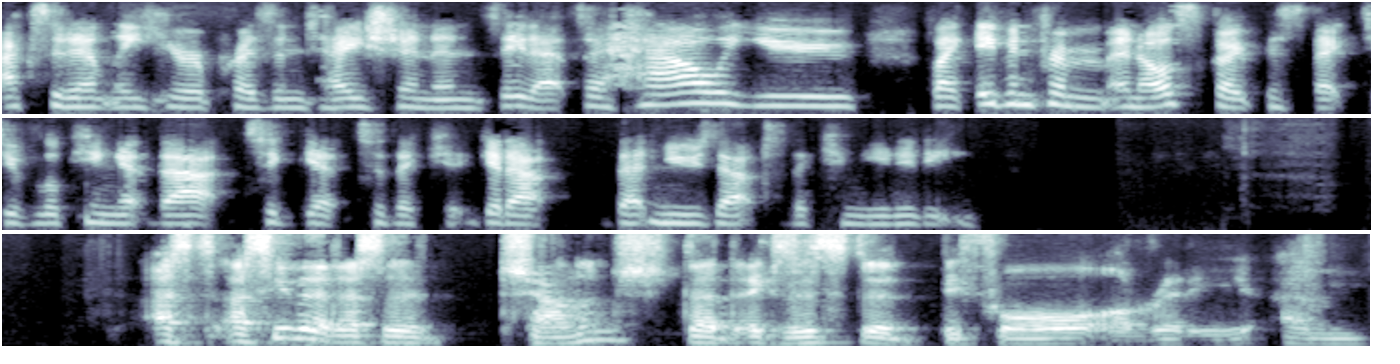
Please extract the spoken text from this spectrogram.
accidentally hear a presentation and see that. So how are you, like even from an AuScope perspective, looking at that to get to the, get out that news out to the community? I, I see that as a challenge that existed before already. And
